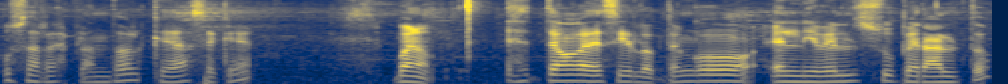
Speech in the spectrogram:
Usa resplandor que hace que... Bueno, eh, tengo que decirlo. Tengo el nivel súper alto.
